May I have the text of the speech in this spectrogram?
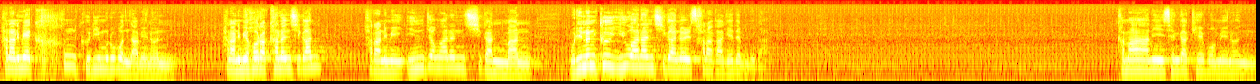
하나님의 큰 그림으로 본다면은 하나님이 허락하는 시간, 하나님이 인정하는 시간만 우리는 그 유한한 시간을 살아가게 됩니다. 가만히 생각해 보면은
